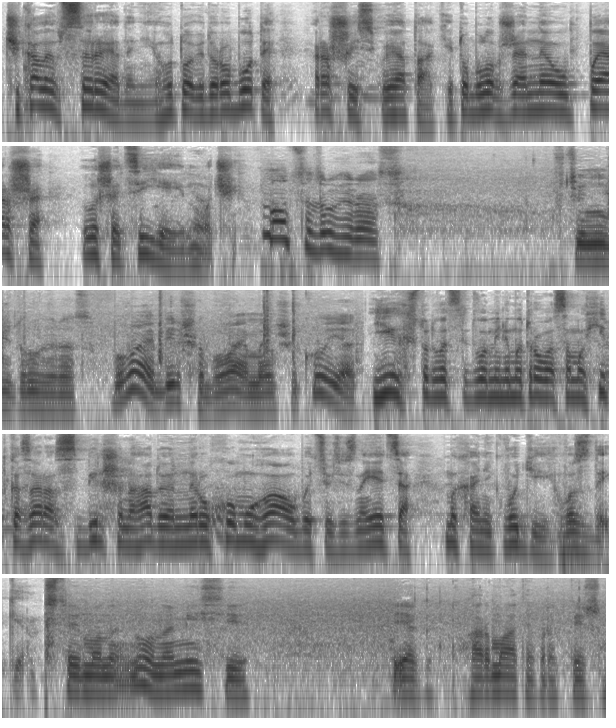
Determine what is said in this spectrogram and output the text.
Чекали всередині, готові до роботи рашистської атаки. То було вже не вперше лише цієї ночі. Ну, це другий раз. В цю ніч другий раз. Буває більше, буває менше. Коли як. Їх 122-мм самохідка зараз більше нагадує нерухому гаубицю, зізнається механік водій Гвоздики. Стоїмо на, ну, на місці, як гармати практично.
